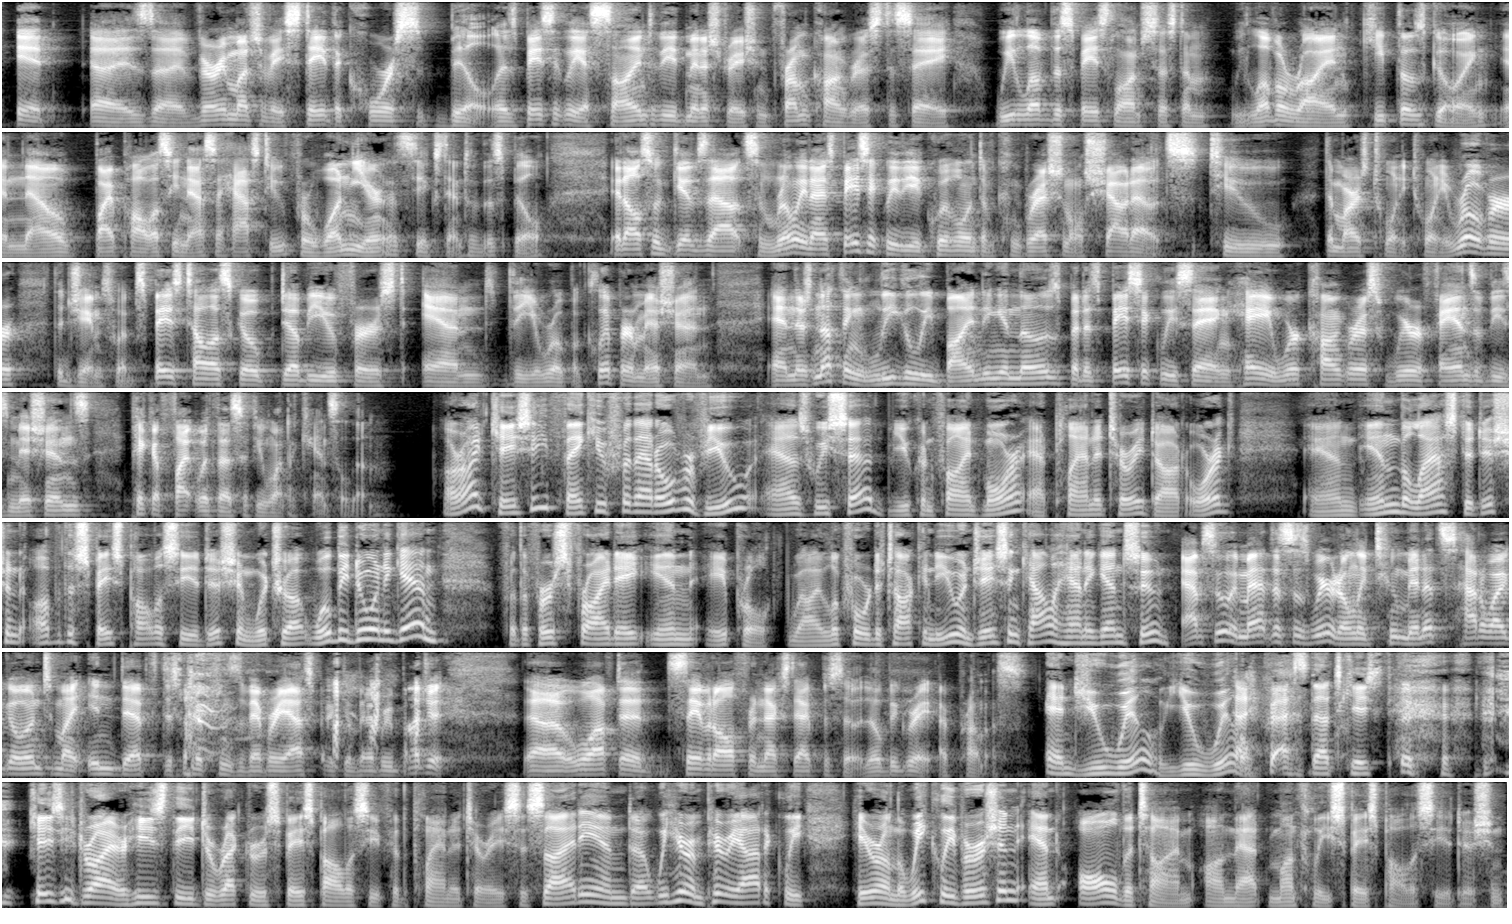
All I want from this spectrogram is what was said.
It uh, is uh, very much of a stay the course bill. It's basically assigned to the administration from Congress to say, we love the space launch system. We love Orion. Keep those going. And now, by policy, NASA has to for one year. That's the extent of this bill. It also gives out some really nice, basically the equivalent of congressional shout outs to the Mars 2020 rover, the James Webb Space Telescope, WFIRST, and the Europa Clipper mission. And there's nothing legally binding in those, but it's basically saying, hey, we're Congress, we're fans of these missions. Pick a fight with us if you want to cancel them. All right, Casey, thank you for that overview. As we said, you can find more at planetary.org and in the last edition of the Space Policy Edition, which uh, we'll be doing again for the first Friday in April. Well, I look forward to talking to you and Jason Callahan again soon. Absolutely, Matt. This is weird. Only two minutes. How do I go into my in depth descriptions of every aspect of every budget? Uh, we'll have to save it all for next episode. It'll be great, I promise. And you will, you will. That's Casey, Casey Dreyer. He's the director of space policy for the Planetary Society, and uh, we hear him periodically here on the weekly version and all the time on that monthly space policy edition.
